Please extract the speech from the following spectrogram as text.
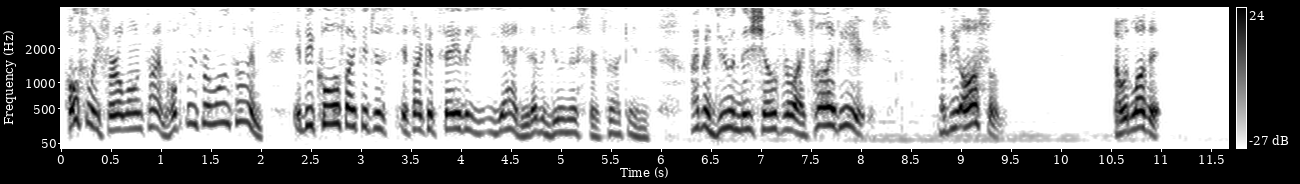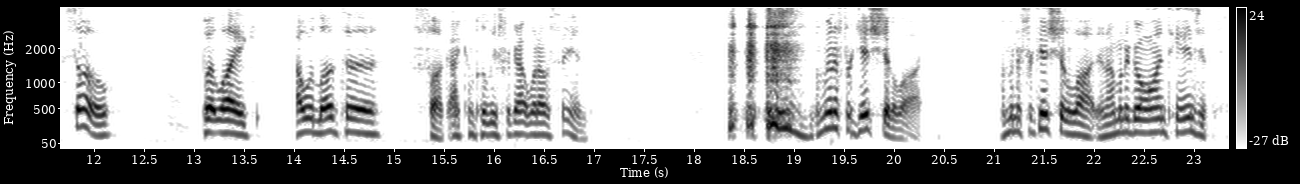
hopefully for a long time, hopefully for a long time. It'd be cool if I could just if I could say that yeah, dude, I've been doing this for fucking I've been doing this show for like 5 years. That'd be awesome. I would love it. So, but like I would love to fuck, I completely forgot what I was saying. I'm to forget shit a lot. I'm to forget shit a lot and I'm to go on tangents.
